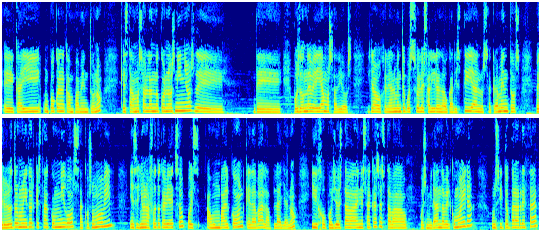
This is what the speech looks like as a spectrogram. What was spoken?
eh, caí un poco en el campamento, ¿no? Que estábamos hablando con los niños de, de pues dónde veíamos a Dios. Y claro, generalmente pues suele salir en la Eucaristía, en los sacramentos, pero el otro monitor que estaba conmigo sacó su móvil y enseñó una foto que había hecho pues a un balcón que daba a la playa, ¿no? Y dijo, pues yo estaba en esa casa, estaba pues mirando a ver cómo era, un sitio para rezar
